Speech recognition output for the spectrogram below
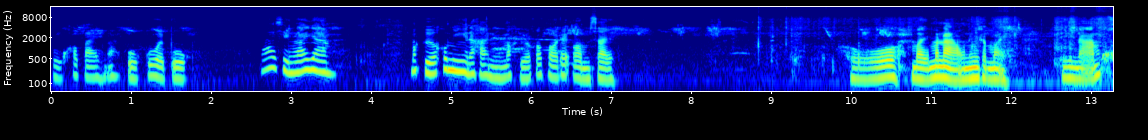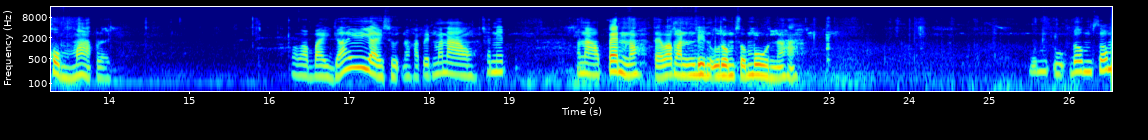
ปลูกเข้าไปเนาะปลูกกล้วยปลูก หลายสิ่งหลายอย่างมะเขือก็มีนะคะนี่มะเขือก็พอได้ออมใส่โหใบมะนาวนี่ทำไมมีหนามคมมากเลย เพราะว่าใบใหญ่ใหญ่สุดนะคะ เป็นมะนาวชนิดมะนาวแป้นเนาะแต่ว่ามันดินอุดมสมบูรณ์นะคะดินอุดมสม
